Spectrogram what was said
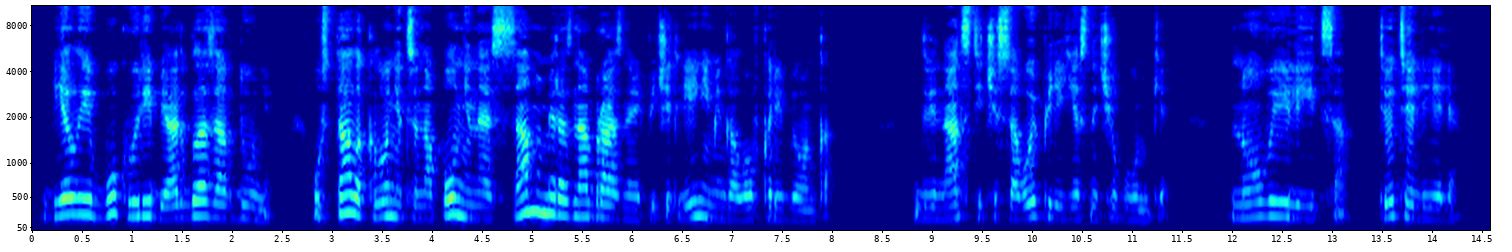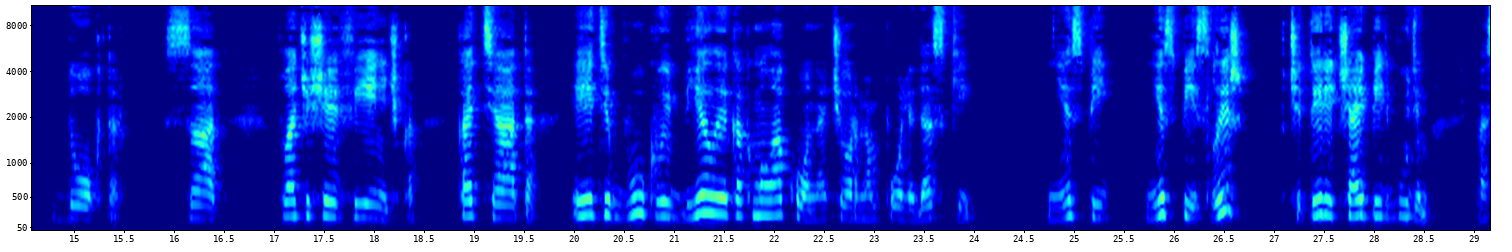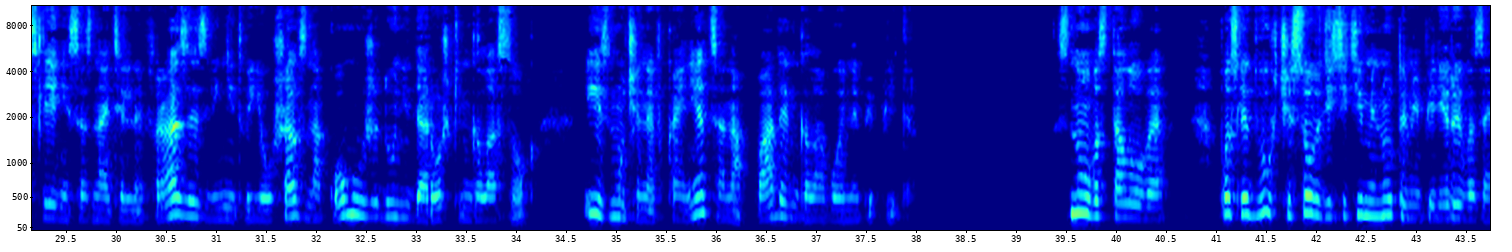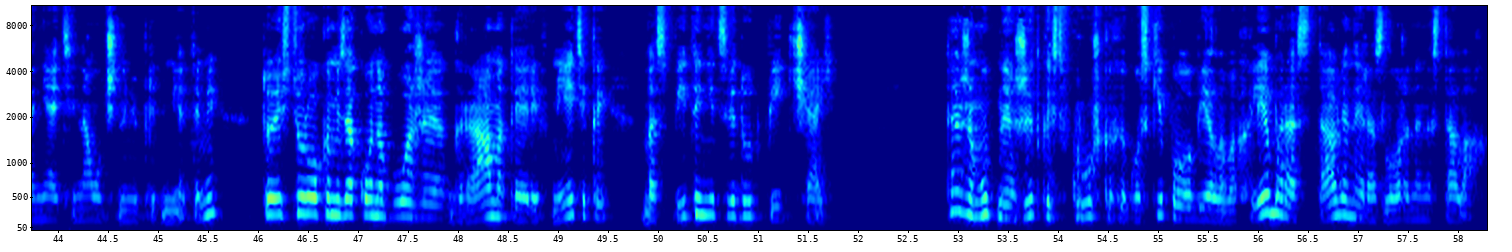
Белые буквы ребят в глазах Дуни. Устало клонится наполненная самыми разнообразными впечатлениями головка ребенка. Двенадцатичасовой переезд на чугунке. Новые лица. Тетя Леля. Доктор. Сад. Плачущая фенечка. Котята. И эти буквы белые, как молоко на черном поле доски. Не спи, не спи, слышь? В четыре чай пить будем. Последней сознательной фразой звенит в ее ушах знакомый уже Дуни Дорожкин голосок, и, измученная в конец, она падает головой на пюпитр. Снова столовая. После двух часов с десятью минутами перерыва занятий научными предметами, то есть уроками закона Божия, грамотой, арифметикой, воспитанниц ведут пить чай. Та же мутная жидкость в кружках и куски полубелого хлеба расставлены и разложены на столах.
